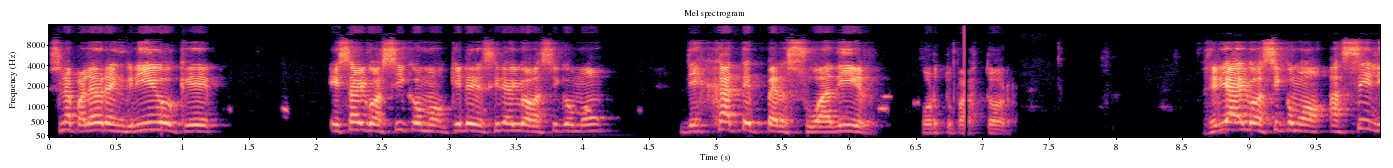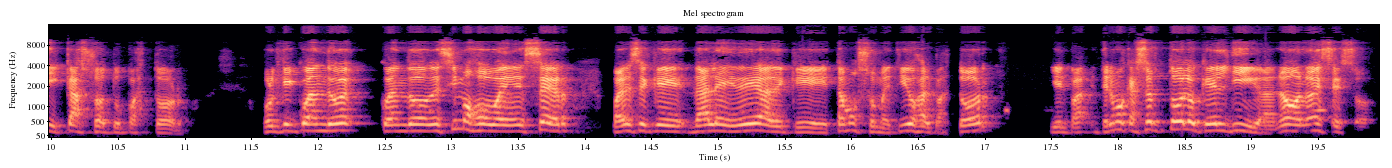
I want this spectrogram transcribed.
es una palabra en griego que es algo así como, quiere decir algo así como, déjate persuadir por tu pastor. Sería algo así como, hacele caso a tu pastor. Porque cuando, cuando decimos obedecer, parece que da la idea de que estamos sometidos al pastor y tenemos que hacer todo lo que él diga. No, no es eso.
